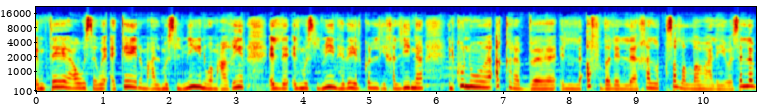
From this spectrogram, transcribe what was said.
متاعه سواء كان مع المسلمين ومع غير المسلمين. هذه الكل يخلينا نكونوا أقرب الأفضل الخلق صلى الله عليه وسلم.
